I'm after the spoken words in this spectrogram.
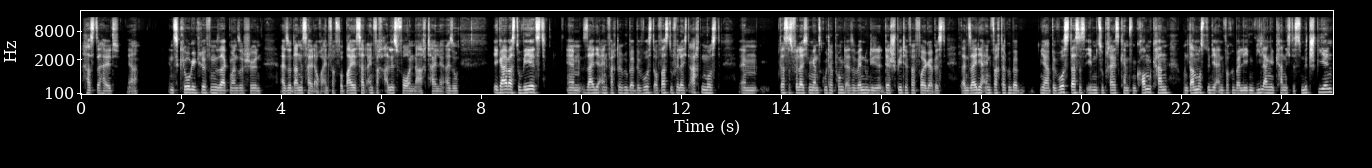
hast du halt, ja, ins Klo gegriffen, sagt man so schön. Also dann ist halt auch einfach vorbei. Es hat einfach alles Vor- und Nachteile. Also egal, was du wählst, ähm, sei dir einfach darüber bewusst, auf was du vielleicht achten musst. Ähm, das ist vielleicht ein ganz guter Punkt. Also wenn du die, der späte Verfolger bist, dann sei dir einfach darüber ja, bewusst, dass es eben zu Preiskämpfen kommen kann. Und dann musst du dir einfach überlegen, wie lange kann ich das mitspielen?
